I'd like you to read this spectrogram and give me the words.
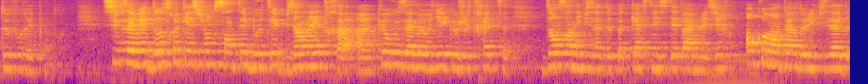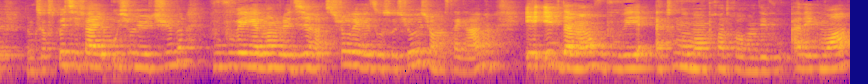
de vous répondre. Si vous avez d'autres questions santé, beauté, bien-être euh, que vous aimeriez que je traite dans un épisode de podcast, n'hésitez pas à me le dire en commentaire de l'épisode, donc sur Spotify ou sur YouTube. Vous pouvez également me le dire sur les réseaux sociaux, sur Instagram. Et évidemment, vous pouvez à tout moment prendre rendez-vous avec moi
